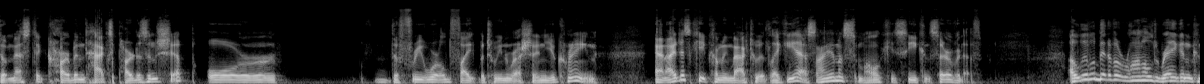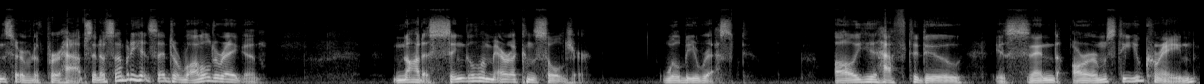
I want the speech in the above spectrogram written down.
domestic carbon tax partisanship or the free world fight between Russia and Ukraine? And I just keep coming back to it like, yes, I am a small C conservative. A little bit of a Ronald Reagan conservative, perhaps. And if somebody had said to Ronald Reagan, not a single American soldier will be risked. All you have to do is send arms to Ukraine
